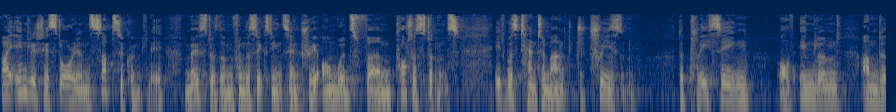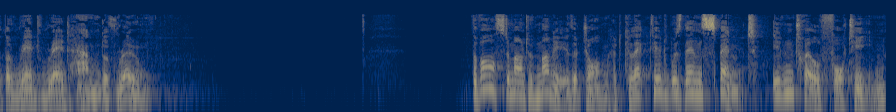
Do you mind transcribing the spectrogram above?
By English historians subsequently, most of them from the 16th century onwards firm Protestants, it was tantamount to treason, the placing of England under the red, red hand of Rome. The vast amount of money that John had collected was then spent in 1214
